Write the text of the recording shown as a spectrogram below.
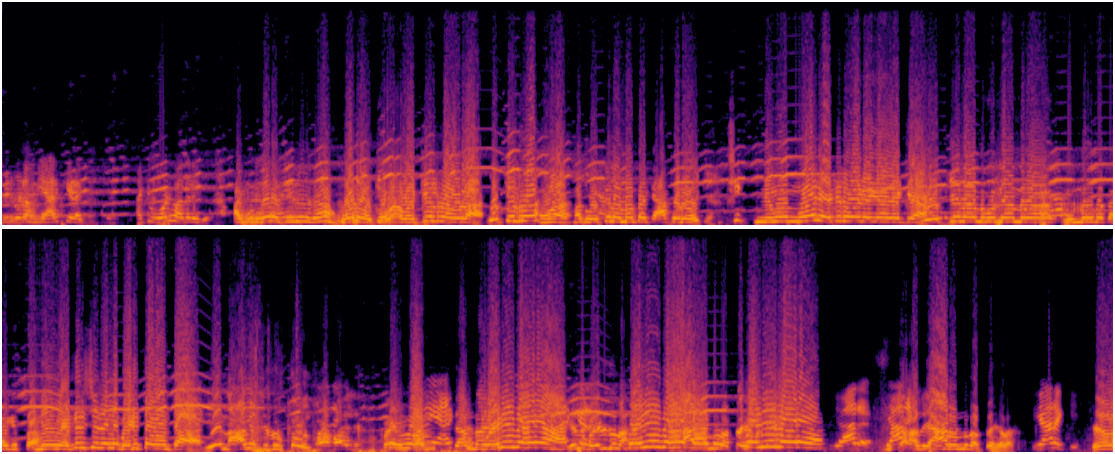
ಬಿಡ್ಬೇಡ ಅವ್ನು ಯಾರು ಕೇಳಕ್ ಆಕಿ ಓಡಿ ಹೋದಳ ಈಗ. ಓಡು ವಕೀಲ್ರ ಅವ್ರ. ವಕೀಲ್ರು? ಮತ್ ವಕೀಲ ಅನ್ನಂತ ಯಾಕೆ ನಿಮ್ಮನ್ ನೋಡಿ ಎದುರು ಓಡಿ ವಕೀಲ ಅಂದ್ಬಿಡ್ಲಿ ಅಂದ್ರ ನಿಂದಿರ್ಬೇಕಾಗಿತ್ತ. ನೀವು ಎದುರಿಸಿದಲ್ಲಿ ಬಡಿತಾವಂತ. ಏನ್ ನಾವೇ ಎದುರಿಸ್ತಾವಂತ ಯಾರ ಯಾರ? ಅಲ್ಲಿ ಯಾರು ಅನ್ನೋದು ಅತ್ತ ಹೇಳ. ಯಾರಕ್ಕಿ? ಹೇಳ.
